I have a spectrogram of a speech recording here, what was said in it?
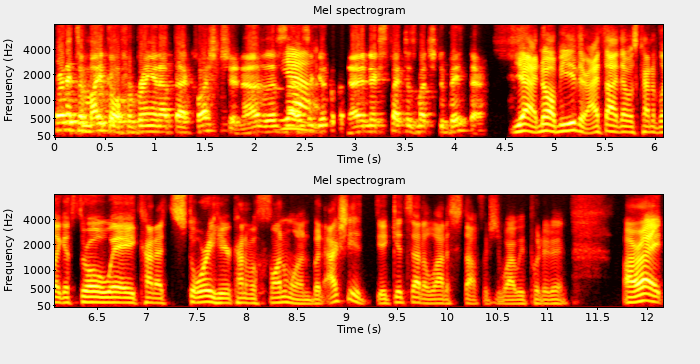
credit, to Michael for bringing up that question. Uh, that's, yeah. that was a good one. I didn't expect as much debate there. Yeah, no, me either. I thought that was kind of like a throwaway kind of story here, kind of a fun one, but actually, it, it gets at a lot of stuff, which is why we put it in. All right,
